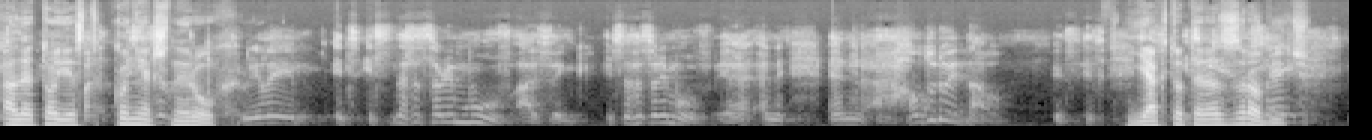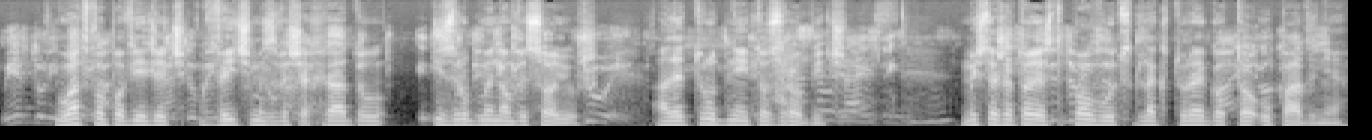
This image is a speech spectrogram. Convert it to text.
ale to jest konieczny ruch. Jak to teraz zrobić? Łatwo powiedzieć, wyjdźmy z Wyszehradu i zróbmy nowy sojusz, ale trudniej to zrobić. Myślę, że to jest powód, dla którego to upadnie.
